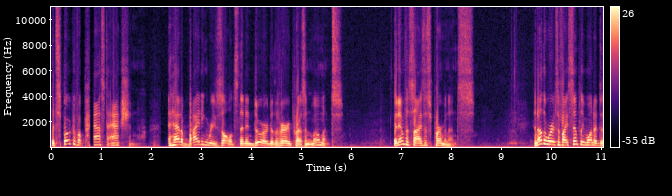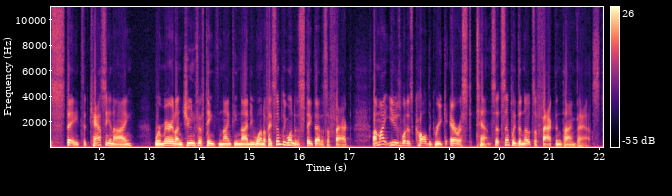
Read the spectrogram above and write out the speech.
it spoke of a past action. It had abiding results that endured to the very present moment. It emphasizes permanence. In other words, if I simply wanted to state that Cassie and I were married on June 15, 1991, if I simply wanted to state that as a fact, I might use what is called the Greek aorist tense. It simply denotes a fact in time past.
